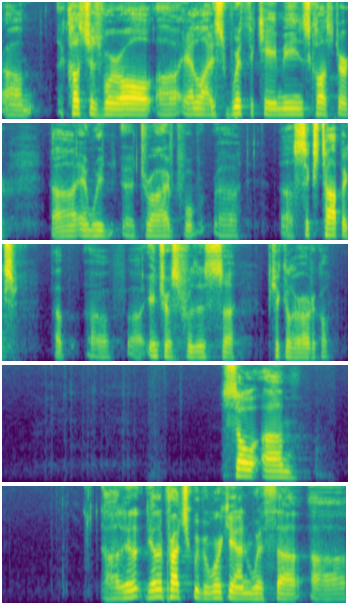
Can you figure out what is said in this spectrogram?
Um, The clusters were all uh, analyzed with the K-means cluster, and we uh, derived uh, uh, six topics of, of uh, interest for this uh, particular article. So um, uh, the, the other project we've been working on with uh, uh,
